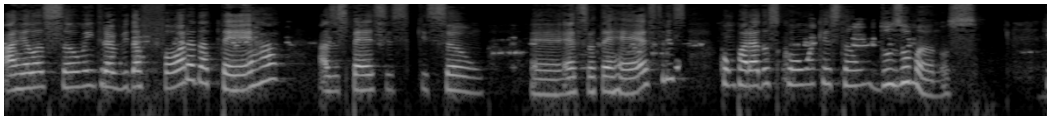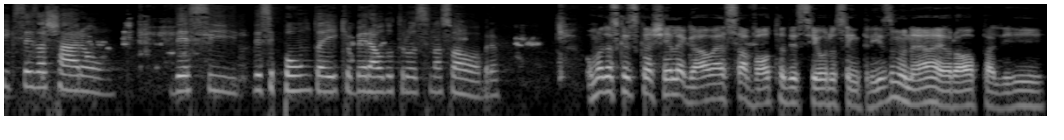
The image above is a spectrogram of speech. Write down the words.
a relação entre a vida fora da Terra, as espécies que são é, extraterrestres, comparadas com a questão dos humanos. Que, que vocês acharam desse, desse ponto aí que o Beraldo trouxe na sua obra? Uma das coisas que eu achei legal é essa volta desse eurocentrismo, né? A Europa ali,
